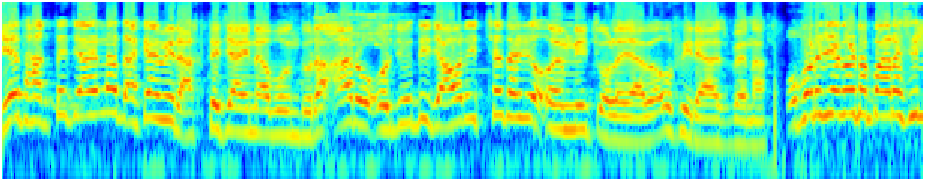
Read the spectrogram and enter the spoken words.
যে থাকতে চায় না, তাকে আমি রাখতে চাই না বন্ধুরা। আর ওর যদি যাওয়ার ইচ্ছা থাকে, ও এমনি চলে যাবে, ও ফিরে আসবে না। ওপরে যে কটা পাড়া ছিল,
